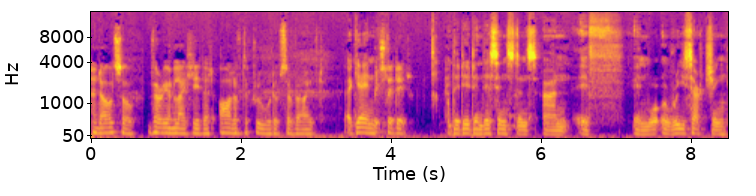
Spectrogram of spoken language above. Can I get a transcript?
And also, very unlikely that all of the crew would have survived. Again, which they did. They did in this instance, and if in researching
